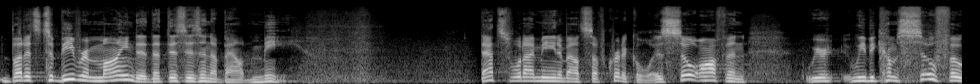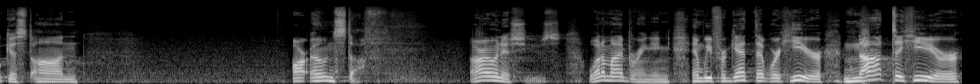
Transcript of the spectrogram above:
But it's to be reminded that this isn't about me. That's what I mean about self critical, is so often we we become so focused on our own stuff, our own issues. What am I bringing? And we forget that we're here not to hear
